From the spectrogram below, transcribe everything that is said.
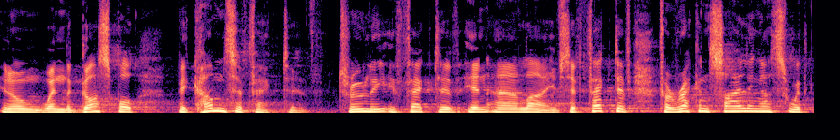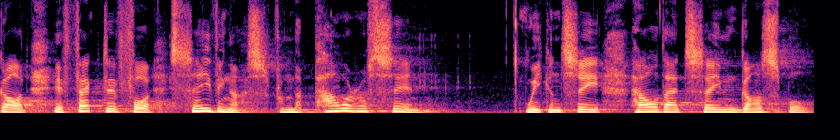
You know, when the gospel becomes effective, truly effective in our lives, effective for reconciling us with God, effective for saving us from the power of sin, we can see how that same gospel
